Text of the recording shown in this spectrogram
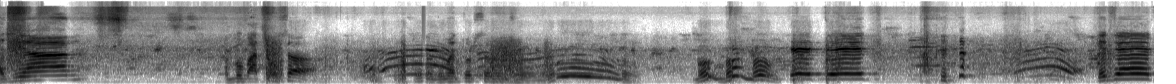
Ajian. Abu batu so. Animatör savunucu. Bum bum bum. Tet tet. Tet tet.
